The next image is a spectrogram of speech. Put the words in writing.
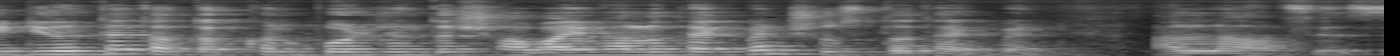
ভিডিওতে, ততক্ষণ পর্যন্ত সবাই ভালো থাকবেন, সুস্থ থাকবেন। আল্লাহ হাফেজ।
